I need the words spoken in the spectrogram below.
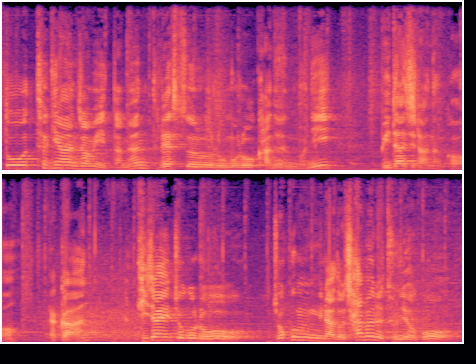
또 특이한 점이 있다면 드레스룸으로 가는 문이 미닫이라는 거. 약간 디자인적으로 조금이라도 차별을 두려고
